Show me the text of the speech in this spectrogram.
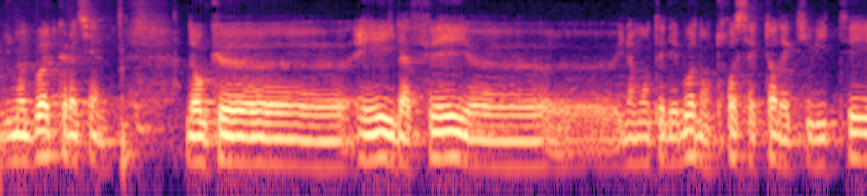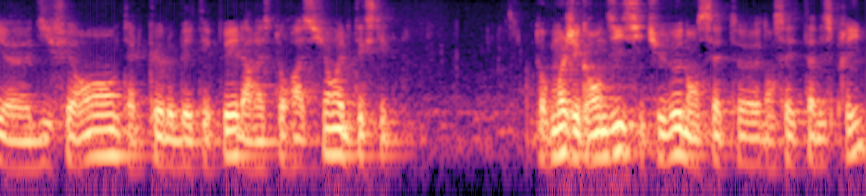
d'une autre boîte que la sienne. Donc, et il a fait, il a monté des boîtes dans trois secteurs d'activité différents, tels que le BTP, la restauration et le textile. Donc moi j'ai grandi, si tu veux, dans, cette, dans cet état d'esprit.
